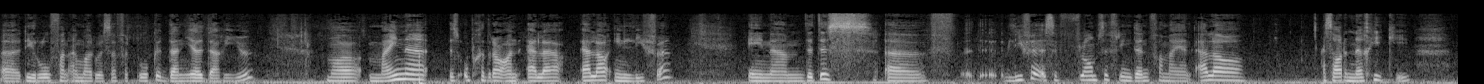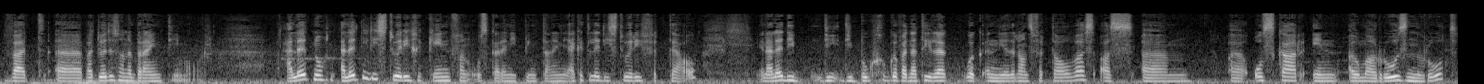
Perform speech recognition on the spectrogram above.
uh die rol van Ouma Rosa vertolk het, Danielle Darieux. Maar myne is opgedra aan Ella Ella en Liefe. En ehm um, dit is uh Liefe is 'n Vlaamse vriendin van my en Ella is haar niggetjie wat uh wat dood is aan 'n breintumor. Hulle het nog hulle het nie die storie geken van Oscar en die Pink Tannie nie. Ek het hulle die storie vertel en hulle die die die boek gekoop wat natuurlik ook in Nederlands vertaal was as ehm um, uh Oscar en ouma Rosenroth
